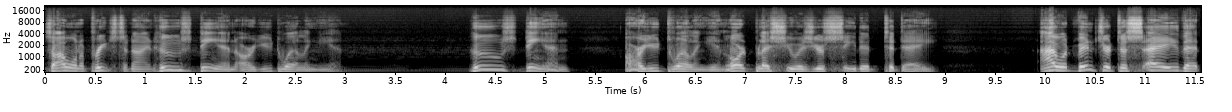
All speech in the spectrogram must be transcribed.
So I want to preach tonight. Whose den are you dwelling in? Whose den are you dwelling in? Lord bless you as you're seated today. I would venture to say that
